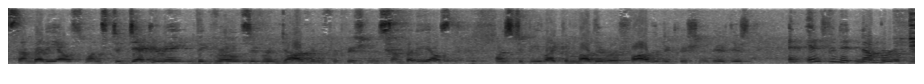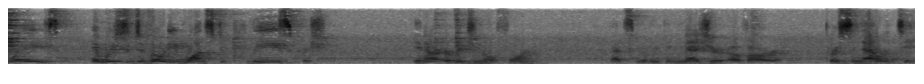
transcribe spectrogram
Somebody else wants to decorate the groves of Vrindavan for Krishna. Somebody else wants to be like a mother or father to Krishna. There, there's an infinite number of ways in which the devotee wants to please Krishna in our original form. That's really the measure of our personality.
